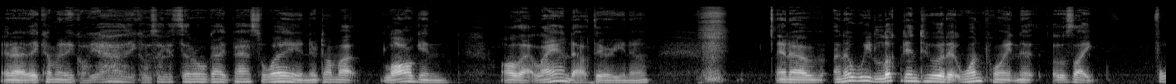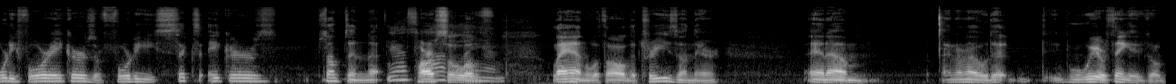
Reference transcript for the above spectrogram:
and uh, they come in and they go, yeah, he goes, I guess that old guy passed away, and they're talking about logging all that land out there, you know. And uh, I know we looked into it at one point, and it was like 44 acres or 46 acres, something. That Yeah, parcel a lot of of land. land with all the trees on there. And um, I don't know that we were thinking, go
